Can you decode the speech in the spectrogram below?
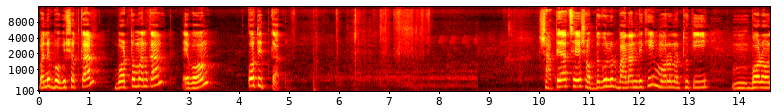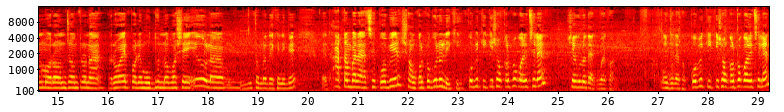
মানে ভবিষ্যৎকাল, বর্তমানকাল এবং অতীতকাল। সাথে আছে শব্দগুলোর বানান লিখি মরণ অর্থ কি? বরণ, মরণ, যন্ত্রণা, রয়ের পরে মূর্ধন্য বসে, এগুলো তোমরা দেখে নিবে। আট নম্বরে আছে কবির সংকল্পগুলো লিখি। কবি কি কি সংকল্প করেছিলেন? সেগুলো দেখব এখন। এই যে দেখো, কবি কি কি সংকল্প করেছিলেন?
